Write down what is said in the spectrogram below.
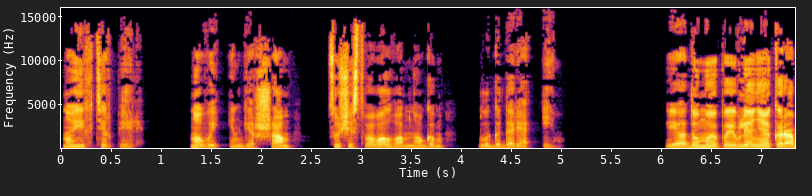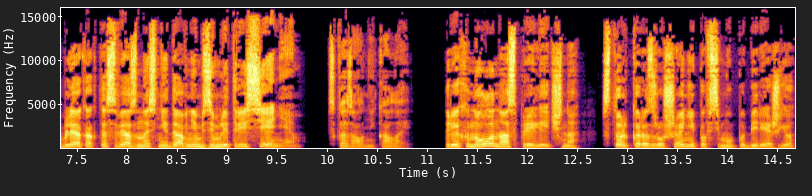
Но их терпели. Новый Ингершам существовал во многом благодаря им. «Я думаю, появление корабля как-то связано с недавним землетрясением», — сказал Николай. «Тряхнуло нас прилично. Столько разрушений по всему побережью.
